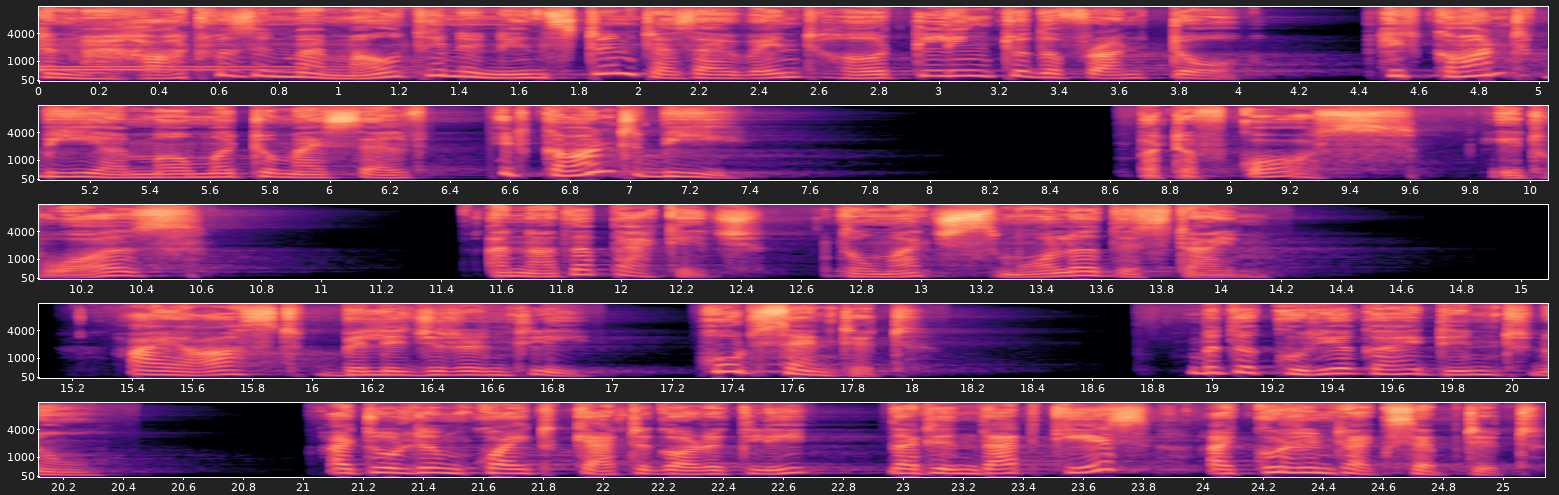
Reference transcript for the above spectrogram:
and my heart was in my mouth in an instant as I went hurtling to the front door. It can't be, I murmured to myself. It can't be. But of course, it was. Another package, though much smaller this time. I asked belligerently, who'd sent it? But the courier guy didn't know. I told him quite categorically that in that case I couldn't accept it.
